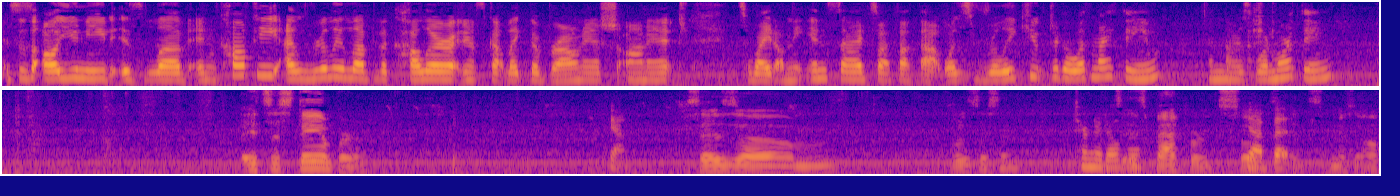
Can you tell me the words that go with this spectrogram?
It says all you need is love and coffee. I really loved the color and it's got like the brownish on it. It's white on the inside. So I thought that was really cute to go with my theme. And there's one more thing. It's a stamper. Yeah. says, um, what does that say? Turn it It's, over. it's backwards, so Yeah, but- it's missing. Oh.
